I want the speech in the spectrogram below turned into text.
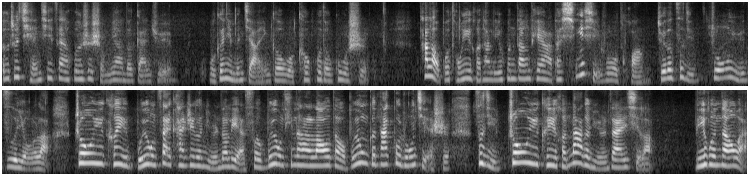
得知前妻再婚是什么样的感觉？我跟你们讲一个我客户的故事。他老婆同意和他离婚当天啊，他欣喜若狂，觉得自己终于自由了，终于可以不用再看这个女人的脸色，不用听她的唠叨，不用跟她各种解释，自己终于可以和那个女人在一起了。离婚当晚，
